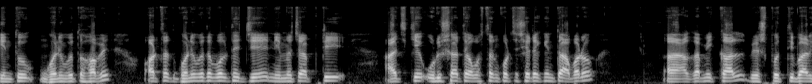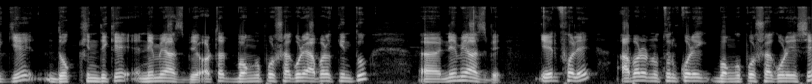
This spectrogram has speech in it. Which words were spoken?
কিন্তু ঘনীভূত হবে। অর্থাৎ ঘনীভূত বলতে যে নিম্নচাপটি আজকে উড়িষ্যাতে অবস্থান করছে সেটা কিন্তু আবারও আগামীকাল বৃহস্পতিবার গিয়ে দক্ষিণ দিকে নেমে আসবে। অর্থাৎ বঙ্গোপসাগরে আবারও কিন্তু নেমে আসবে। এর ফলে আবারও নতুন করে বঙ্গোপসাগরে এসে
